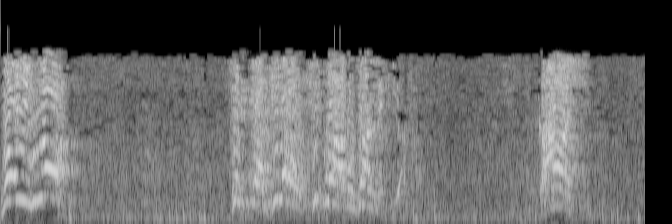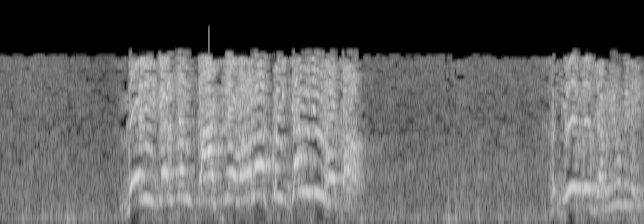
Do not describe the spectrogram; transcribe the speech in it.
وہی ہوا جس کا گلا شکوا ابو جان نے کیا تھا۔ کاش میری گردن کاٹنے والا کوئی جنگ نہیں ہوتا۔ یہ تو جنگیوں بھی نہیں،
